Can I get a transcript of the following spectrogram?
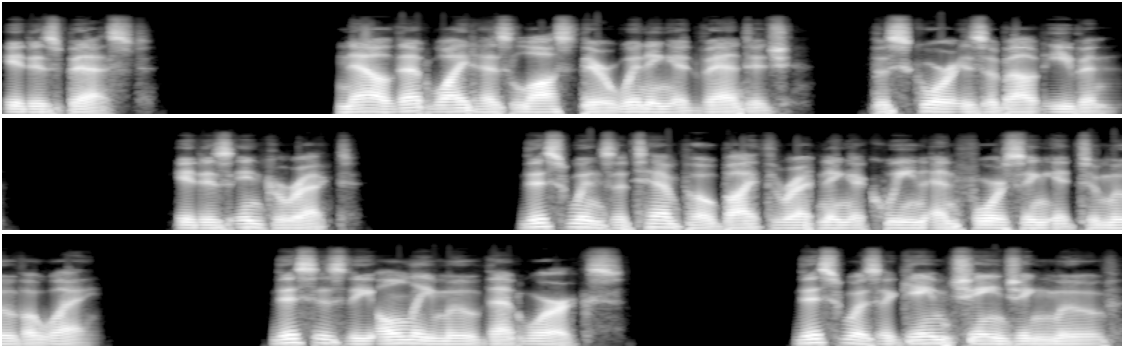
It is best. Now that white has lost their winning advantage, the score is about even. It is incorrect. This wins a tempo by threatening a queen and forcing it to move away. This is the only move that works. This was a game-changing move,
